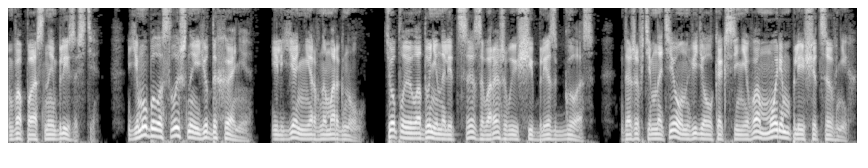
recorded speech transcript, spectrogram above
в опасной близости. Ему было слышно ее дыхание. Илья нервно моргнул. Теплые ладони на лице, завораживающий блеск глаз. Даже в темноте он видел, как синева морем плещется в них.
